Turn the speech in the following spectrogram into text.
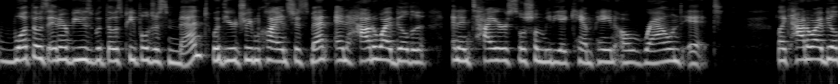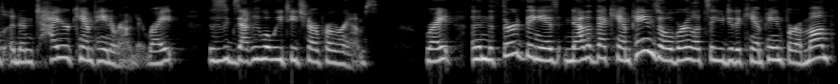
what those interviews with those people just meant, with your dream clients just meant, and how do I build a, an entire social media campaign around it? Like, how do I build an entire campaign around it, right? This is exactly what we teach in our programs, right? And then the third thing is now that that campaign's over, let's say you did a campaign for a month,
